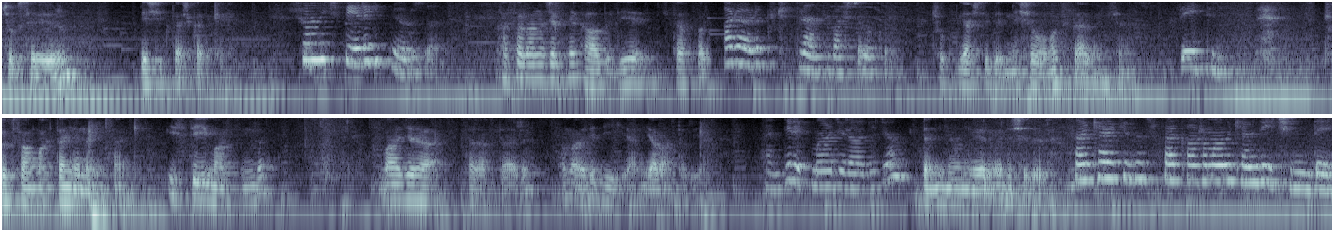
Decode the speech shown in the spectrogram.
çok seviyorum. Beşiktaş, Kadıköy. Şu an hiçbir yere gitmiyoruz zaten tasarlanacak ne kaldı diye bir kitap var. Ara ara Küçük Prens'i baştan okurum. Çok yaşlı bir meşe olmak isterdim mesela. Zeytin. Kök salmaktan yanayım sanki. İsteğim aslında. Macera taraftarı. Ama öyle değil yani. Yalan tabii yani. Ben direkt macera diyeceğim. Ben inanmıyorum öyle şeylere. Sanki herkesin süper kahramanı kendi içinde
